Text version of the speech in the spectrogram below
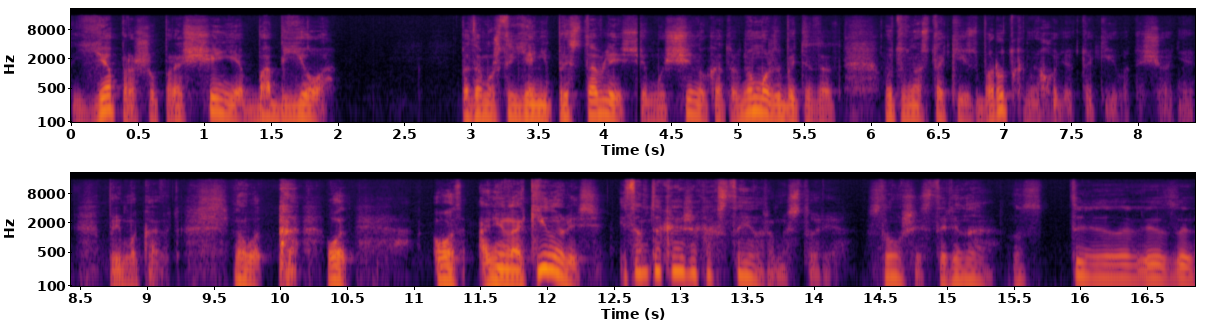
я прошу прощения, бабье. Потому что я не представляю себе мужчину, который, ну, может быть, этот, вот у нас такие с бородками ходят, такие вот еще они примыкают. Ну вот, вот, вот, они накинулись, и там такая же, как с Тейлором история. Слушай, старина, ну, ты, э,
